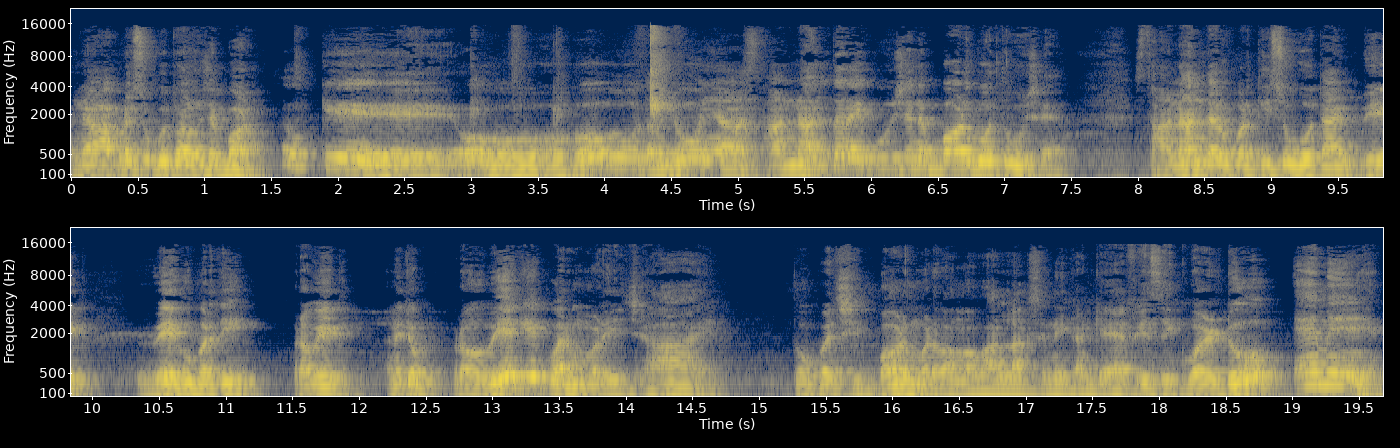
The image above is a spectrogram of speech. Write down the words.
અને આપણે શું ગોતવાનું છે? બળ. ઓકે. ઓહો, હો હો તમે જુઓ અહીંયા, સ્થાનાંતર આપ્યું છે અને બળ ગોતવું છે. સ્થાનાંતર ઉપરથી શું ગોતાય? વેગ. વેગ ઉપરથી પ્રવેગ. અને જો પ્રવેગ એકવાર મળી જાય, તો પછી બળ મળવામાં વાર લાગશે નહીં, કારણ કે F is equal to M A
